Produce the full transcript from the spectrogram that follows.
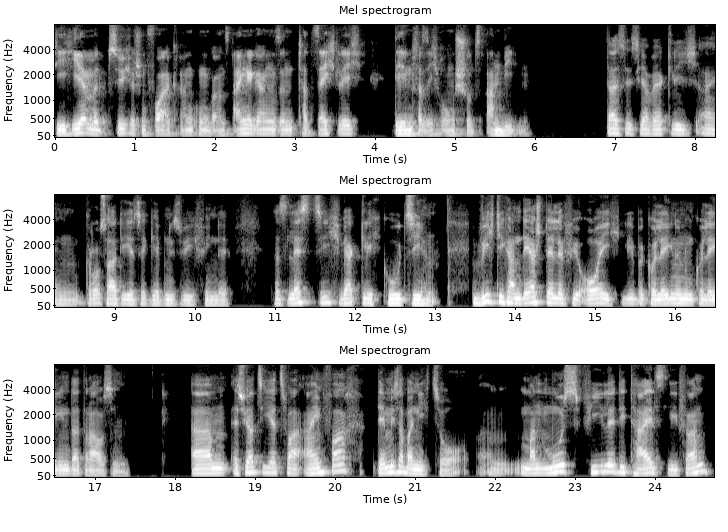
die hier mit psychischen Vorerkrankungen bei uns eingegangen sind, tatsächlich den Versicherungsschutz anbieten. Das ist ja wirklich ein großartiges Ergebnis, wie ich finde. Das lässt sich wirklich gut sehen. Wichtig an der Stelle für euch, liebe Kolleginnen und Kollegen da draußen. Ähm, es hört sich jetzt zwar einfach, dem ist aber nicht so. Ähm, man muss viele Details liefern,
